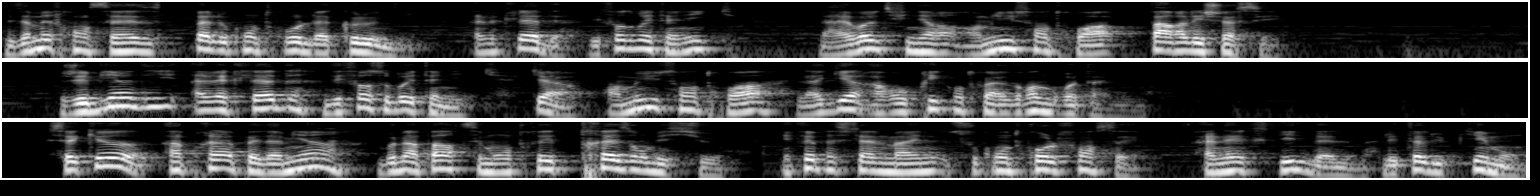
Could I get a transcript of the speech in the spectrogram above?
les armées françaises perdent le contrôle de la colonie. Avec l'aide des forces britanniques, la révolte finira en 1803 par les chasser. J'ai bien dit avec l'aide des forces britanniques, car en 1803, la guerre a repris contre la Grande-Bretagne. C'est que, après la paix d'Amiens, Bonaparte s'est montré très ambitieux et fait passer l'Allemagne sous contrôle français, annexe l'île d'Elbe, l'état du Piémont,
